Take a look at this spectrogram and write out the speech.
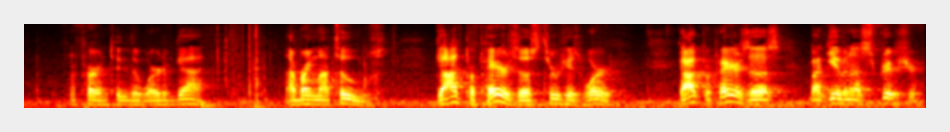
referring to the Word of God. I bring my tools. God prepares us through His Word. God prepares us by giving us Scripture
